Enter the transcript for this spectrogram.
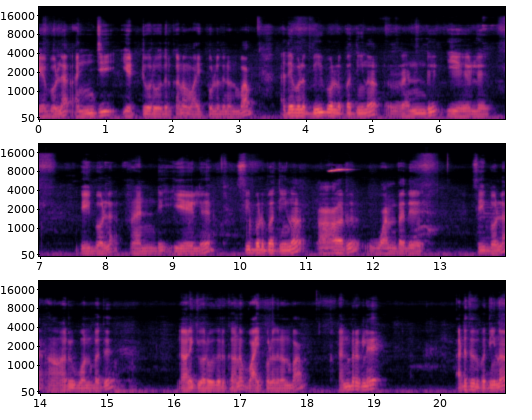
ஏ போல் அஞ்சு எட்டு வருவதற்கான வாய்ப்பு உள்ளது நண்பா. அதே போல் பி போர்டில் பார்த்தீங்கன்னா ரெண்டு ஏழு. பி போர்டில் ரெண்டு ஏழு. சி போர்டு பார்த்தீங்கன்னா ஆறு ஒன்பது. சி ஆறு ஒன்பது. நாளைக்கு வருவதற்கான வாய்ப்பு உள்ளது நண்பா. நண்பர்களே அடுத்தது பார்த்தீங்கன்னா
